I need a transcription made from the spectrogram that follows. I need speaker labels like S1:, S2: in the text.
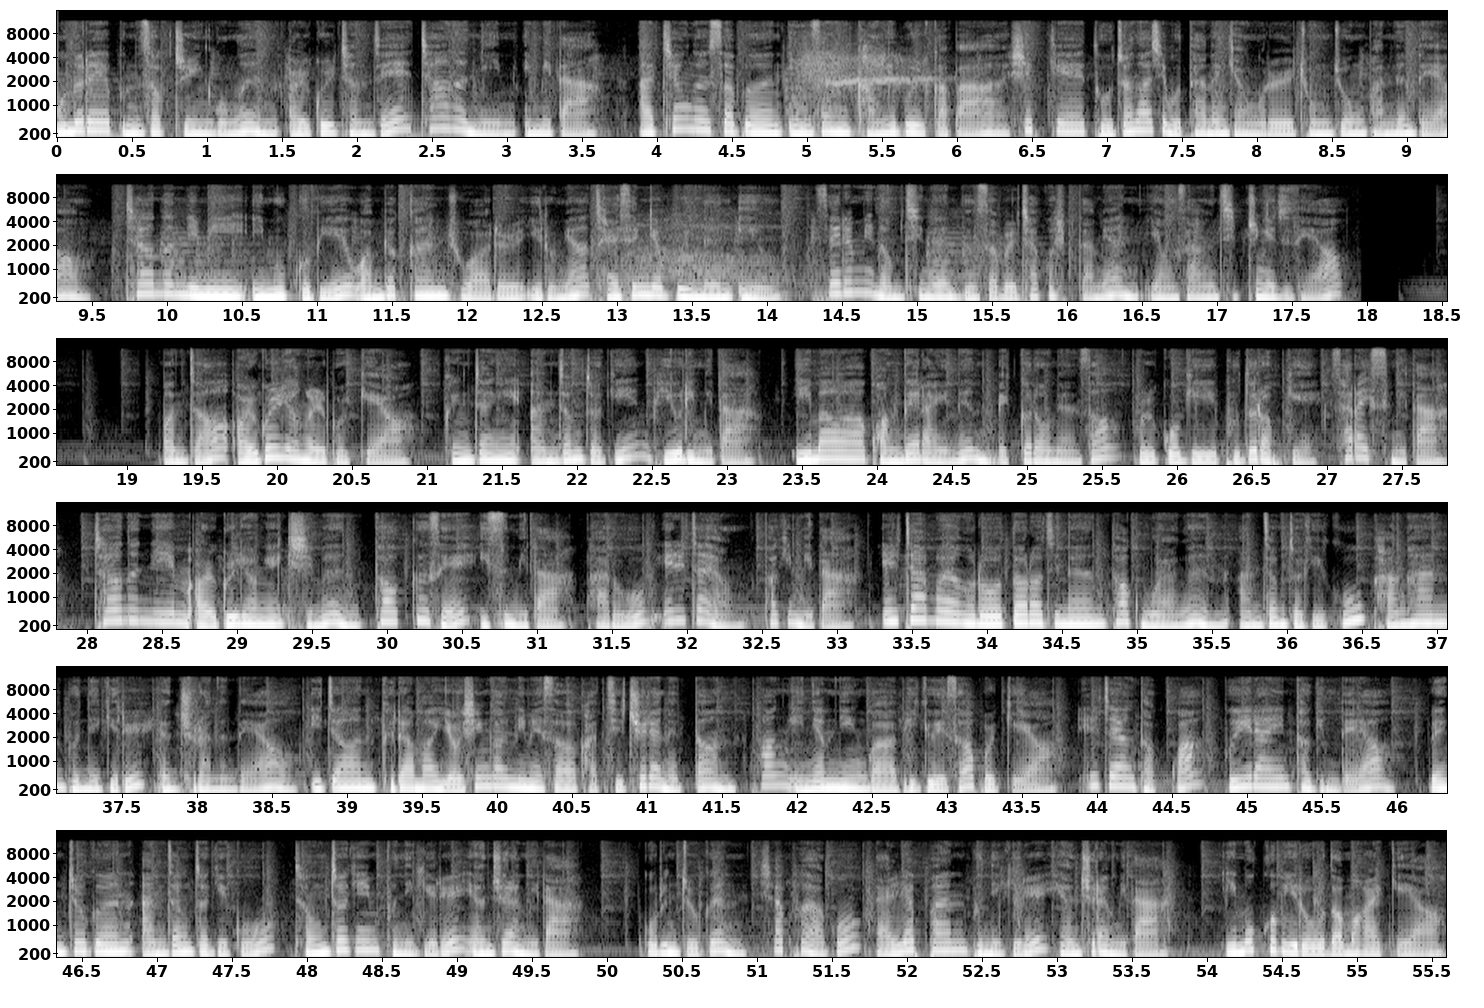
S1: 오늘의 분석 주인공은 얼굴 천재 차은우님입니다. 아치형 눈썹은 인상이 강해 보일까봐 쉽게 도전하지 못하는 경우를 종종 봤는데요. 차은우님이 이목구비의 완벽한 조화를 이루며 잘생겨 보이는 이유, 세련미 넘치는 눈썹을 찾고 싶다면 영상 집중해주세요. 먼저 얼굴형을 볼게요. 굉장히 안정적인 비율입니다. 이마와 광대 라인은 매끄러우면서 물고기 부드럽게 살아있습니다. 차은우님 얼굴형의 핵심은 턱 끝에 있습니다. 바로 일자형 턱입니다. 일자 모양으로 떨어지는 턱 모양은 안정적이고 강한 분위기를 연출하는데요. 이전 드라마 여신강림에서 같이 출연했던 황인엽님과 비교해서 볼게요. 일자형 턱과 V라인 턱인데요. 왼쪽은 안정적이고 정적인 분위기를 연출합니다. 오른쪽은 샤프하고 날렵한 분위기를 연출합니다. 이목구비로 넘어갈게요.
